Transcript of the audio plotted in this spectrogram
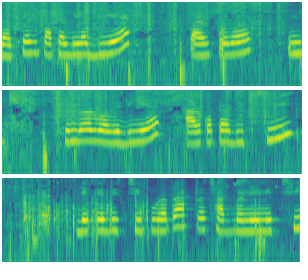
গাছের পাতাগুলো দিয়ে তারপরে সুন্দরভাবে দিয়ে আর কটা দিচ্ছি। ডেকে দিচ্ছি পুরোটা, একটা ছাদ বানিয়ে নিচ্ছি।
